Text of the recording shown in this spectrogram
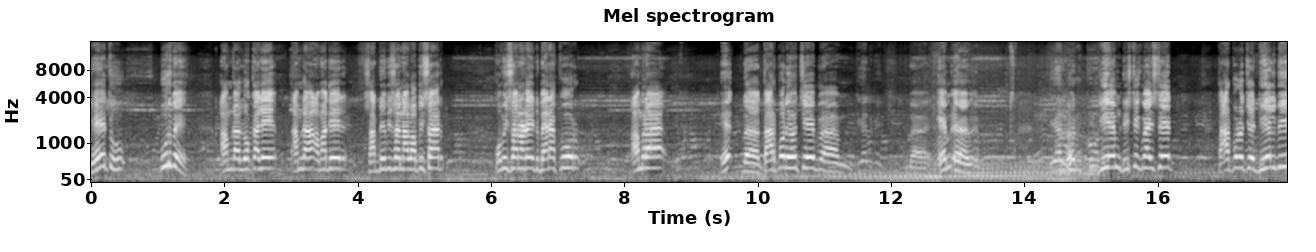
যেহেতু পূর্বে আমরা লোকালে, আমরা আমাদের sub divisional officer, commissionerate Barrackpore, আমরা তারপরে হচ্ছে, এম ডিএম ডিস্ট্রিক্ট ম্যাজিস্ট্রেট, তারপর হচ্ছে ডিএলবি,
